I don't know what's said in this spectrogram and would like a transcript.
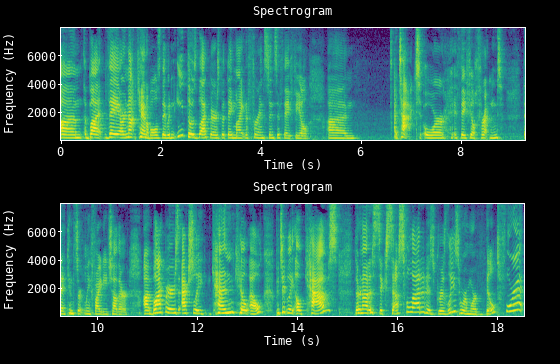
Um, but they are not cannibals. They wouldn't eat those black bears, but they might, for instance, if they feel um, attacked or if they feel threatened, they can certainly fight each other. Uh, black bears actually can kill elk, particularly elk calves. They're not as successful at it as grizzlies, who are more built for it.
